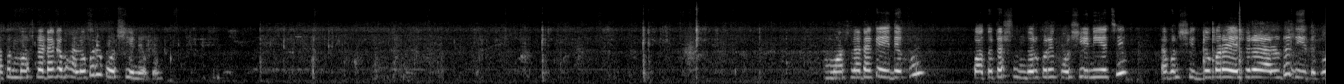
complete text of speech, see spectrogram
এখন মশলাটাকে ভালো করে কষিয়ে নেব। মশলাটাকে এই দেখুন, কতটা সুন্দর করে কষিয়ে নিয়েছি। এখন সিদ্ধ করা এঁচড়ের আলুটা দিয়ে দেবো।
